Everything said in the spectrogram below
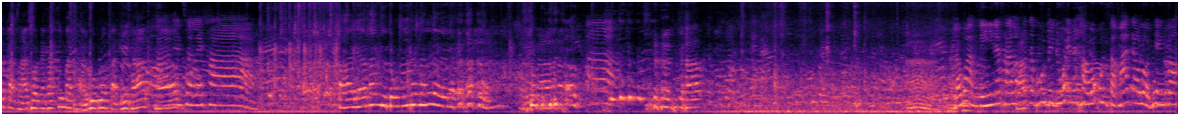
จำกัดมหาชนนะครับขึ้นมาถ่ายรูปร่วมกันด้วยครับ ค่ะเรียนเชิญเลยค่ะ ตายแล้วนั่งอยู่ตรงนี้ทั้งนั้นเลยนะครับผม สวัสดีครับค่ะเชิญครับอ่า ระหว่างนี้นะคะเราก็จะพูดไปด้วยนะคะ ว่าคุณสามารถดาวน์โหลดเพลงรอ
